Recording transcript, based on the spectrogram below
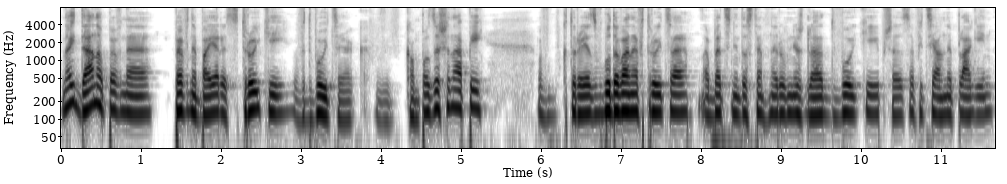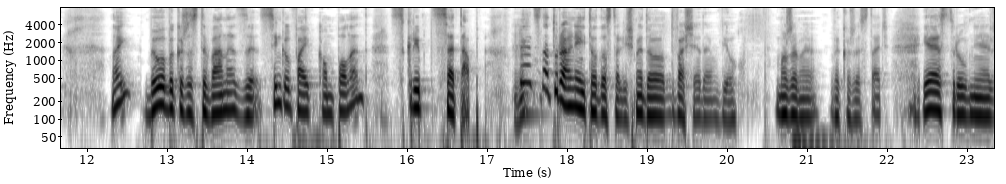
No i dano pewne pewne bariery z trójki w dwójce, jak Composition API, które jest wbudowane w trójce, obecnie dostępne również dla dwójki przez oficjalny plugin. No i było wykorzystywane z Single File Component Script Setup, mhm. więc naturalnie i to dostaliśmy do 2.7 View. Możemy wykorzystać. Jest również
